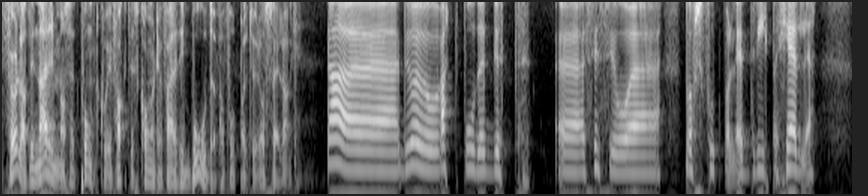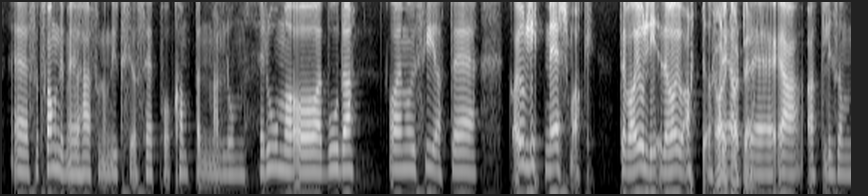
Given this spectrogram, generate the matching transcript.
Jeg føler at vi nærmer oss et punkt hvor vi faktisk kommer til å dra til Bodø på fotballtur også i lag. Ja, eh, du har jo vært Bodø-gutt. Eh, Jeg syns jo eh, norsk fotball er drita kjedelig. Så tvang du meg jo her for noen uker siden å se på kampen mellom Roma og Bodø. Og jeg må jo si at det ga jo litt mersmak. Det var jo, det var jo artig å se at, ja, at liksom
